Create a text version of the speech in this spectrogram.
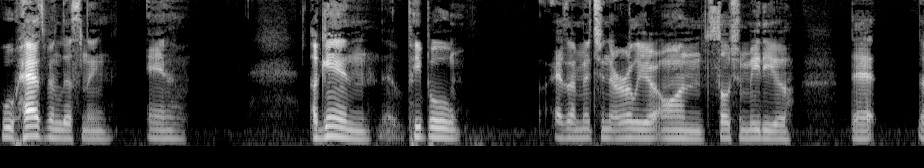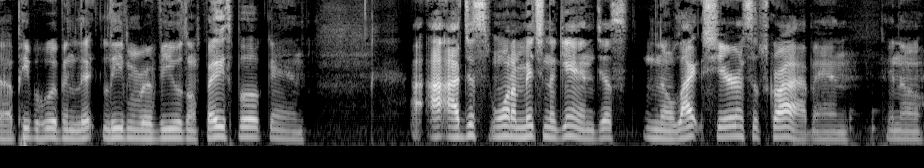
who has been listening, and again, people as I mentioned earlier on social media, that uh, people who have been li- leaving reviews on Facebook, and I, I just want to mention again, just you know, like, share, and subscribe, and you know,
